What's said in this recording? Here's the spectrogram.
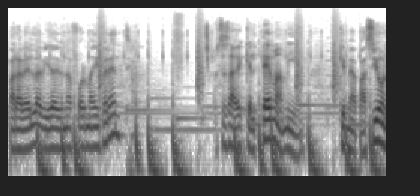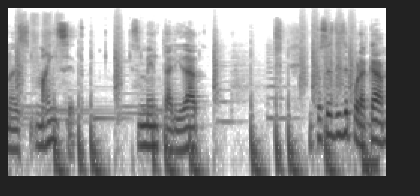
para ver la vida de una forma diferente. Usted sabe que el tema mío que me apasiona es mindset es mentalidad. Entonces dice por acá,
